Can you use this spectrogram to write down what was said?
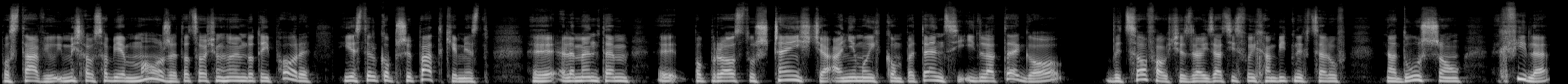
postawił i myślał sobie, może to, co osiągnąłem do tej pory, jest tylko przypadkiem, jest y, elementem y, po prostu szczęścia, a nie moich kompetencji i dlatego wycofał się z realizacji swoich ambitnych celów na dłuższą chwilę,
